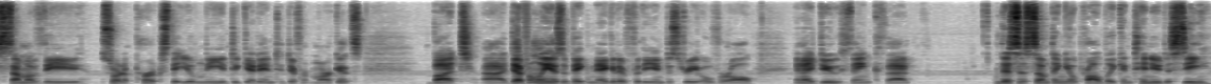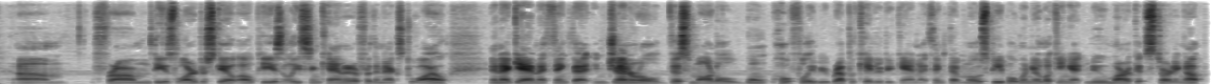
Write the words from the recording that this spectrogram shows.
some of the sort of perks that you'll need to get into different markets. But uh, definitely is a big negative for the industry overall. And I do think that this is something you'll probably continue to see um, from these larger scale LPs, at least in Canada, for the next while. And again, I think that in general, this model won't hopefully be replicated again. I think that most people, when you're looking at new markets starting up,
